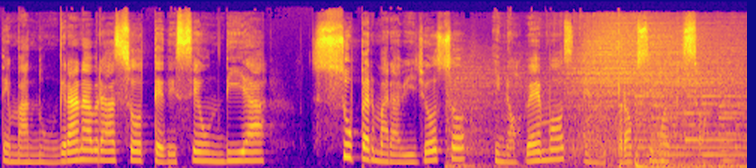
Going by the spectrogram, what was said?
Te mando un gran abrazo, te deseo un día súper maravilloso y nos vemos en el próximo episodio.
